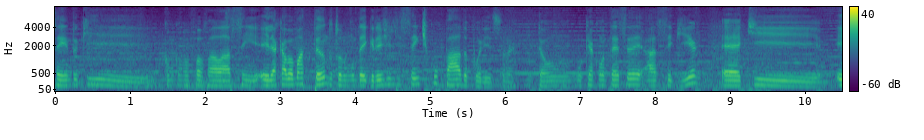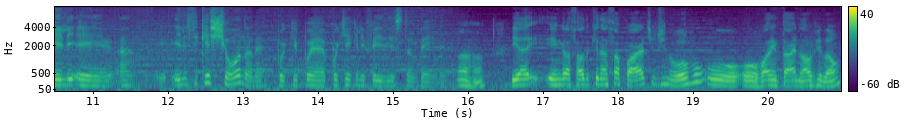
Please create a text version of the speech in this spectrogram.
sendo que. Como que eu vou falar assim? Ele acaba matando todo mundo da igreja e ele se sente culpado por isso, né? Então o que acontece a seguir é que ele. É, ah, ele se questiona, né? Porque, por, é, por que, que ele fez isso também, né? Aham. E é, é engraçado que nessa parte, de novo, o, o Valentine lá, o vilão,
